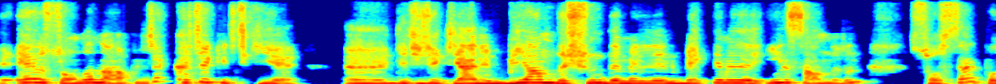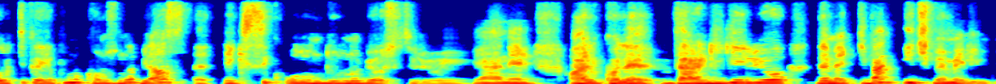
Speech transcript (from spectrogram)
E, en sonunda ne yapacak? Kaçak içkiye e, geçecek. Yani bir anda şunu demelerini, beklemeleri insanların sosyal politika yapımı konusunda biraz e, eksik olunduğunu gösteriyor. Yani alkole vergi geliyor, demek ki ben içmemeliyim.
